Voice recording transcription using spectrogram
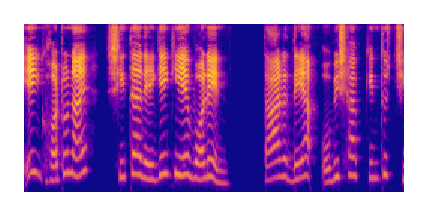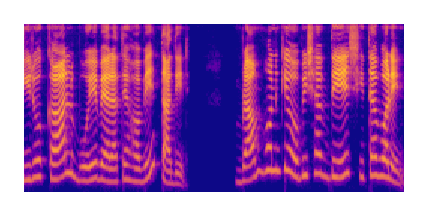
এই ঘটনায় সীতা রেগে গিয়ে বলেন, তার দেয়া অভিশাপ কিন্তু চিরকাল বয়ে বেড়াতে হবে তাদের। ব্রাহ্মণকে অভিশাপ দিয়ে সীতা বলেন,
